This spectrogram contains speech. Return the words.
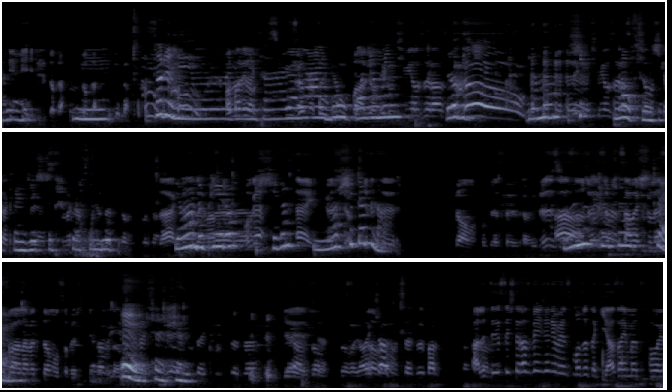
Dobra, dobra, dobra. Sorry, że nie mam... ci miał zaraz... zrobić- Ooo! Ja mam... No, kręci kupiłem, jeszcze deska wysoko. Tak, Ja mam dopiero w ogóle- 7... Ej, No Gościu, 7 kiedy lat. dom w ogóle sobie zrobisz? Że, A, że, no, że, skończyłem całe królestwo, a nawet domu sobie jeszcze nie No, widzisz, Ej, bardzo... Ale ty jesteś teraz w więzieniu, więc może tak ja zajmę twoją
